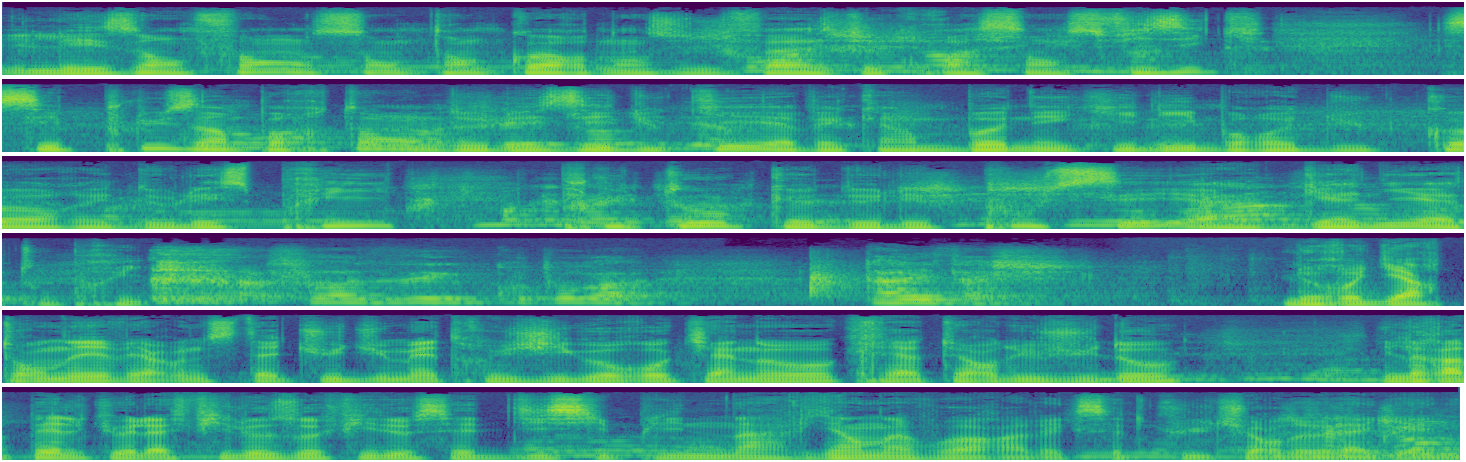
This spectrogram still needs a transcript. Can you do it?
Les enfants sont encore dans une phase de croissance physique. C'est plus important de les éduquer avec un bon équilibre du corps et de l'esprit plutôt que de les pousser à gagner à tout prix. Le regard tourné vers une statue du maître Jigoro Kano, créateur du judo, il rappelle que la philosophie de cette discipline n'a rien à voir avec cette culture de la gagne.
